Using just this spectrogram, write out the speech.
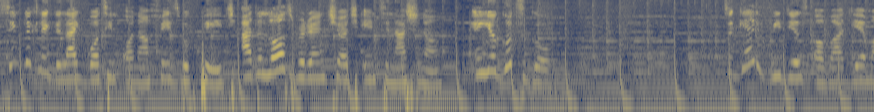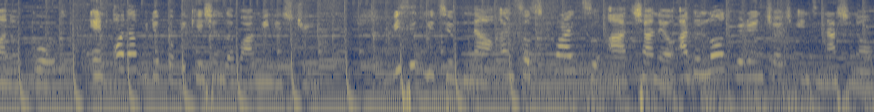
Simply click the like button on our Facebook page at the Lord's Brethren Church International, and you're good to go. To get videos of our dear man of God and other video publications of our ministry, visit YouTube now and subscribe to our channel at the Lord's Brethren Church International.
